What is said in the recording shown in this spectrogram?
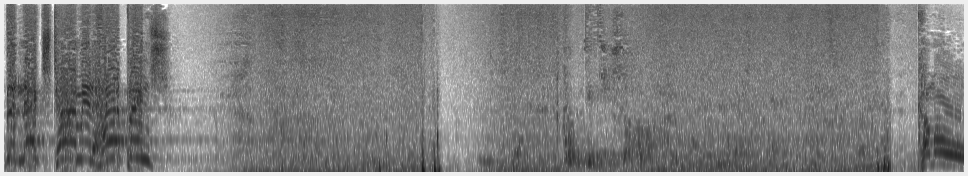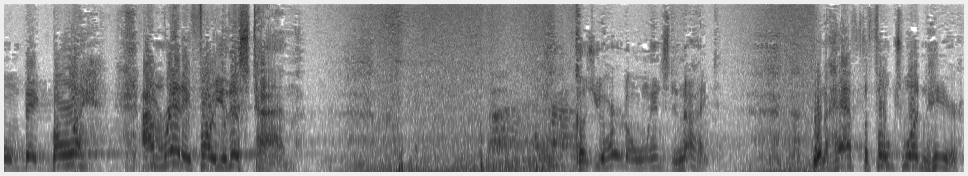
the next time it happens, get you some. Come on, big boy. I'm ready for you this time. Because you heard on Wednesday night when half the folks wasn't here.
